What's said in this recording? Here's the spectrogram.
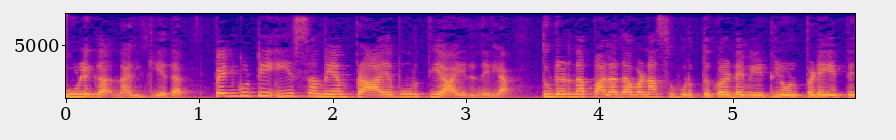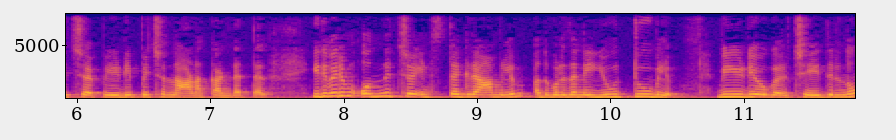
ഗുളിക നൽകിയത്. പെൺകുട്ടി ഈ സമയം പ്രായപൂർത്തിയായിരുന്നില്ല. തുടർന്ന് പലതവണ സുഹൃത്തുക്കളുടെ വീട്ടിൽ ഉൾപ്പെടെ എത്തിച്ച് പീഡിപ്പിച്ചെന്നാണ് കണ്ടെത്തൽ. ഇരുവരും ഒന്നിച്ച് ഇൻസ്റ്റഗ്രാമിലും അതുപോലെ തന്നെ യൂട്യൂബിലും വീഡിയോകൾ ചെയ്തിരുന്നു.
